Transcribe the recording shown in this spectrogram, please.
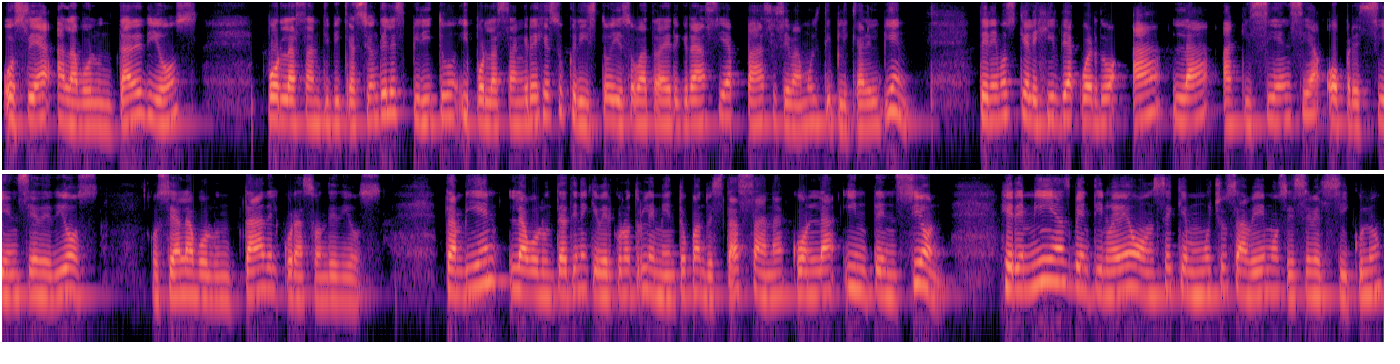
o sea, a la voluntad de Dios, por la santificación del Espíritu y por la sangre de Jesucristo, y eso va a traer gracia, paz y se va a multiplicar el bien. Tenemos que elegir de acuerdo a la aquiciencia o presencia de Dios o sea, la voluntad del corazón de Dios. También la voluntad tiene que ver con otro elemento cuando está sana, con la intención. Jeremías 29:11, que muchos sabemos ese versículo,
